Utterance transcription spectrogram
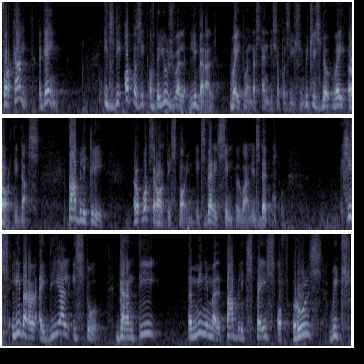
For Kant, again, it's the opposite of the usual liberal way to understand this opposition, which is the way Rorty does. Publicly, what's Rorty's point? It's a very simple one. It's that his liberal ideal is to guarantee a minimal public space of rules which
